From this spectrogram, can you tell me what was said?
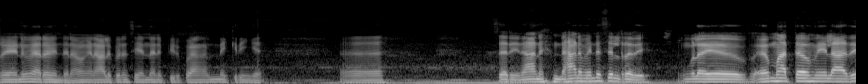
ரேன் அரவிந்தன். அவங்க நாலு பேரும் சேர்ந்து அனுப்பியிருப்பாங்கன்னு நினைக்கிறீங்க. சரி நான் நானும் என்ன சொல்கிறது உங்களை ஏமாற்றவும் இயலாது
